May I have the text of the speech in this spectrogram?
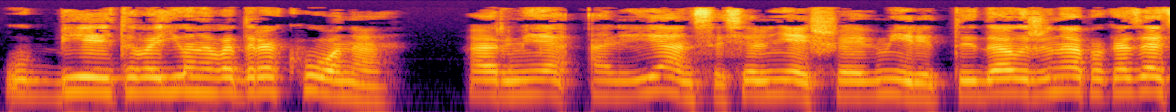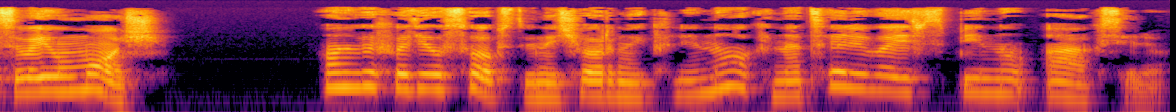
«Убей этого юного дракона! Армия Альянса, сильнейшая в мире, ты должна показать свою мощь!» Он выхватил собственный черный клинок, нацеливаясь в спину Акселю.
